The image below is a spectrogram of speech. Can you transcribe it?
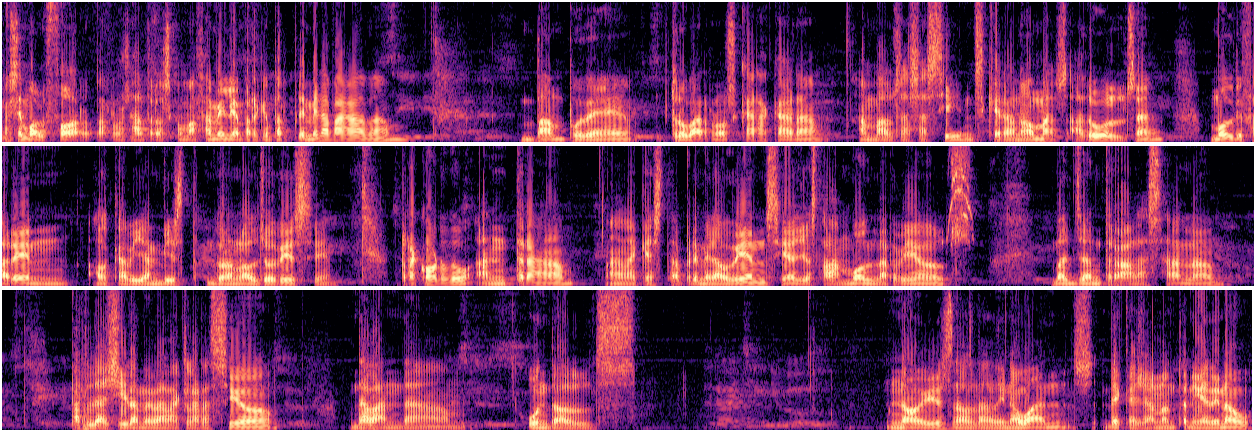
Va ser molt fort per nosaltres com a família, perquè per primera vegada vam poder trobar-nos cara a cara amb els assassins, que eren homes adults, eh? molt diferent al que havíem vist durant el judici. Recordo entrar en aquesta primera audiència, jo estava molt nerviós, vaig entrar a la sala per llegir la meva declaració davant d'un dels nois, el de 19 anys, bé que ja no en tenia 19,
